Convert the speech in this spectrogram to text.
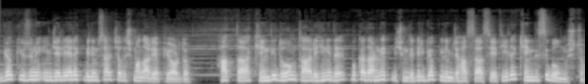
gökyüzünü inceleyerek bilimsel çalışmalar yapıyordu. Hatta kendi doğum tarihini de bu kadar net biçimde bir gökbilimci hassasiyetiyle kendisi bulmuştu.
